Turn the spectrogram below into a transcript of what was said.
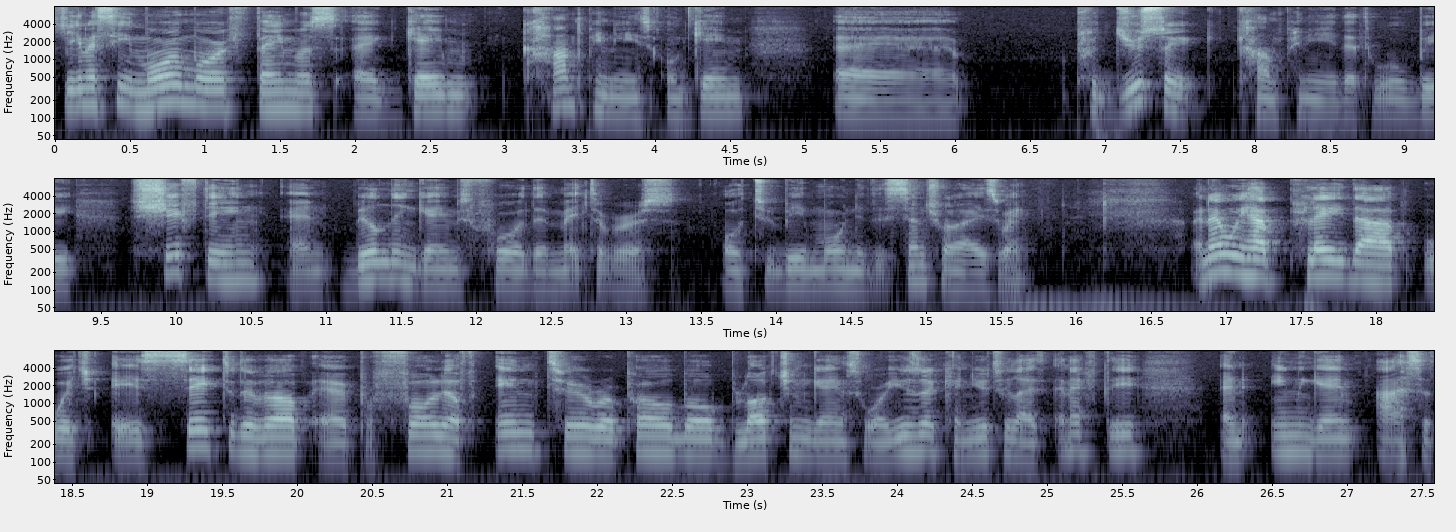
So you're gonna see more and more famous uh, game companies or game uh, producer company that will be shifting and building games for the metaverse or to be more in a decentralized way. And then we have PlayDApp, which is seek to develop a portfolio of interoperable blockchain games where user can utilize NFT and in-game asset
